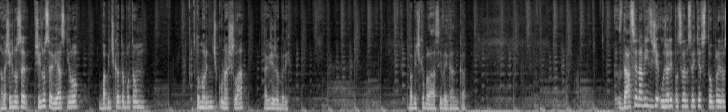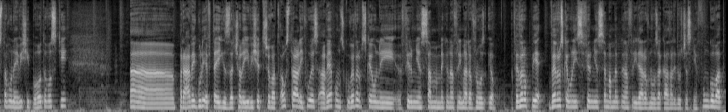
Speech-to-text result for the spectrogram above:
Ale všechno se, všechno se vyjasnilo, babička to potom v tom hrníčku našla, takže dobrý. Babička byla asi veganka. Zdá se navíc, že úřady po celém světě vstoupily do stavu nejvyšší pohotovosti. A právě kvůli FTX začali vyšetřovat v Austrálii, v USA, v Japonsku, v Evropské unii, firmě Sam McNafee má rovnou, jo, v, Evropě, v Evropské unii s firmě Sama McNafrida rovnou zakázali dočasně fungovat.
